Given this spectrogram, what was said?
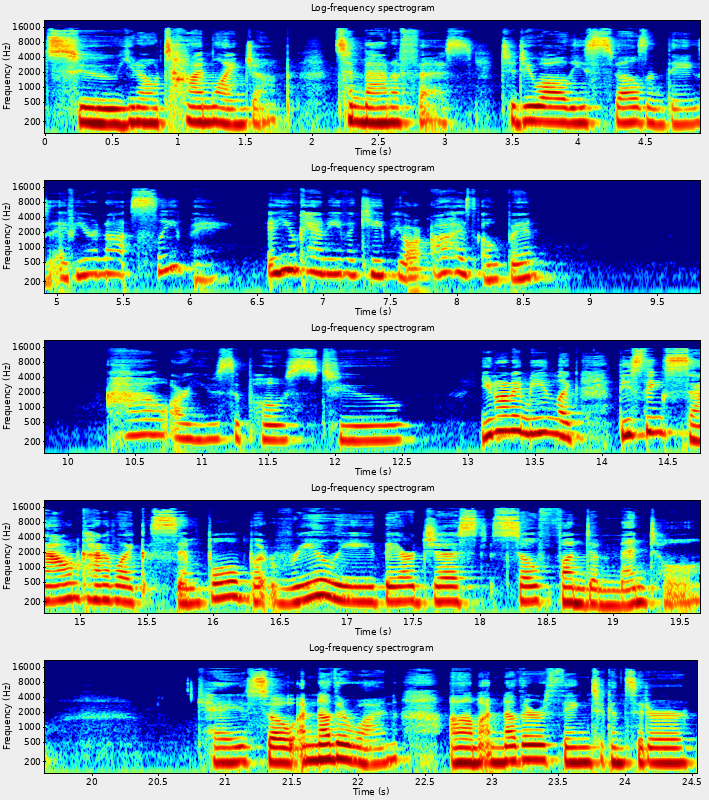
to, you know, timeline jump, to manifest, to do all these spells and things if you're not sleeping. If you can't even keep your eyes open, how are you supposed to you know what I mean? Like these things sound kind of like simple, but really they are just so fundamental. Okay, so another one, um, another thing to consider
